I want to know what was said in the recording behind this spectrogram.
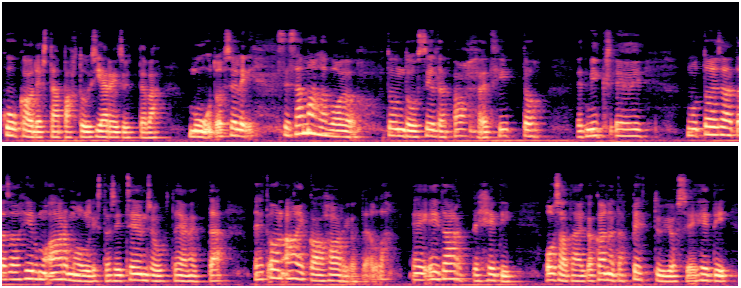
kuukaudessa tapahtuisi järisyttävä muutos. Eli se samalla voi tuntua siltä, että ah, et hitto, että miksi ei, mutta toisaalta se on hirmu armollista sit sen suhteen, että, että on aikaa harjoitella. Ei, ei tarvitse heti osata eikä kannata pettyä, jos ei heti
